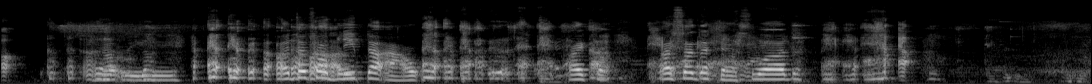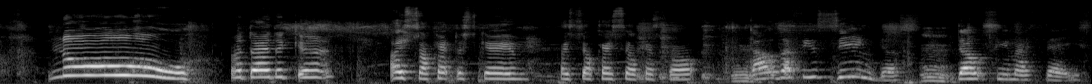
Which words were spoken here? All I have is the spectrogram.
Not really. I to bleep that out. I ca- I said the curse word. No! I died again. I suck at this game. I suck, I suck, I suck. That was if you seeing this. Hum. Don't see my face.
